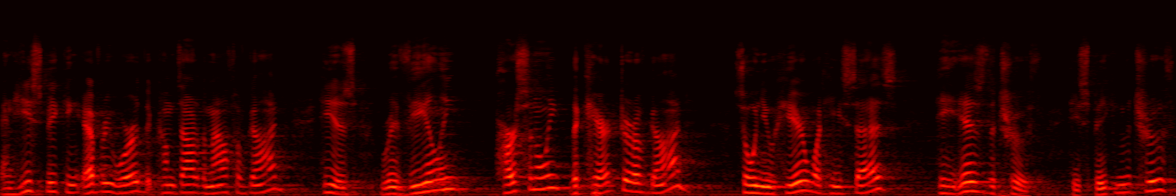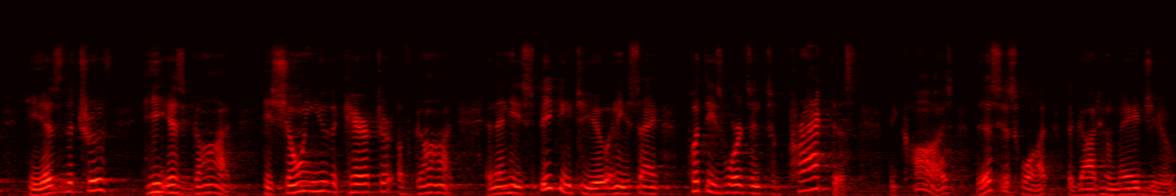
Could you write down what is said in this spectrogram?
And he's speaking every word that comes out of the mouth of God. He is revealing personally the character of God. So when you hear what he says, he is the truth. He's speaking the truth. He is the truth. He is God. He's showing you the character of God. And then he's speaking to you and he's saying, put these words into practice because this is what the God who made you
